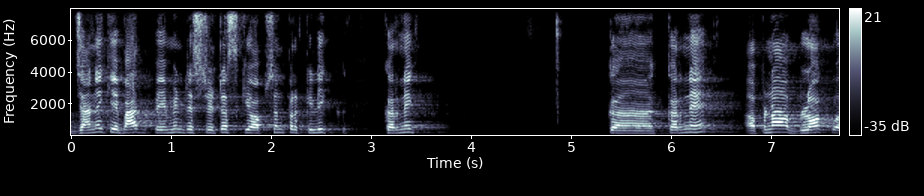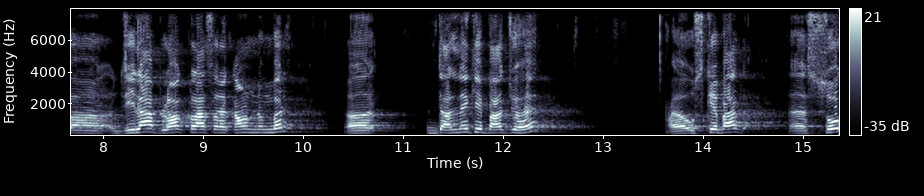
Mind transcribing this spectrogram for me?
जाने के बाद पेमेंट स्टेटस के ऑप्शन पर क्लिक करने करने अपना ब्लॉक जिला ब्लॉक क्लास और अकाउंट नंबर डालने के बाद जो है उसके बाद शो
